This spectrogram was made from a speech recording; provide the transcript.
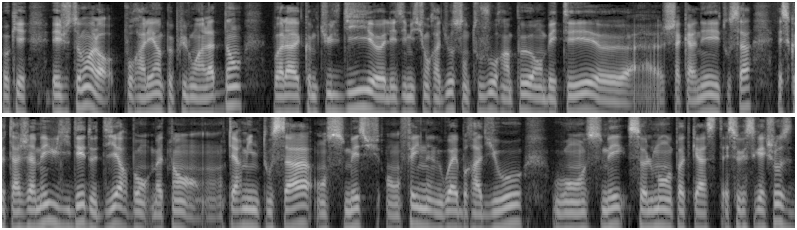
Ok, et justement, alors pour aller un peu plus loin là-dedans, voilà, comme tu le dis, euh, les émissions radio sont toujours un peu embêtées euh, chaque année et tout ça. Est-ce que tu n'as jamais eu l'idée de dire, bon, maintenant on termine tout ça, on, se met, on fait une web radio ou on se met seulement en podcast? Est-ce que c'est quelque chose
